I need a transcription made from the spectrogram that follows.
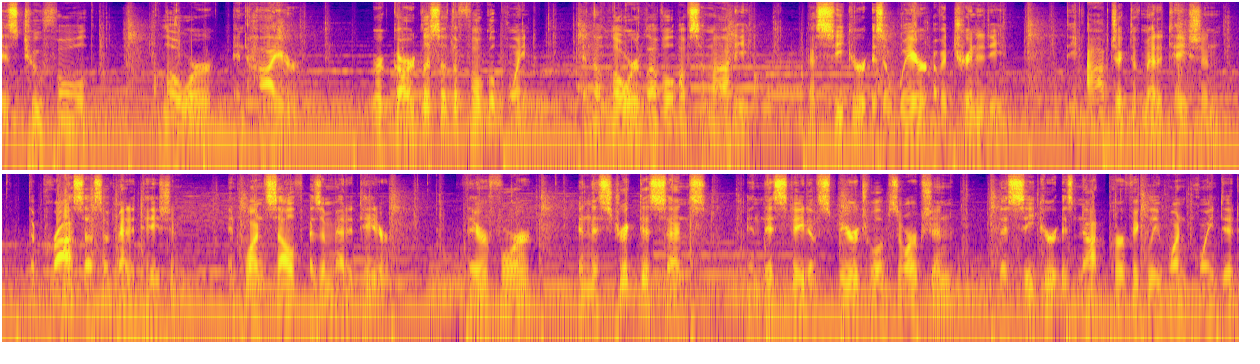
is twofold lower and higher. Regardless of the focal point, in the lower level of samadhi, a seeker is aware of a trinity the object of meditation, the process of meditation, and oneself as a meditator. Therefore, in the strictest sense, in this state of spiritual absorption, the seeker is not perfectly one pointed.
